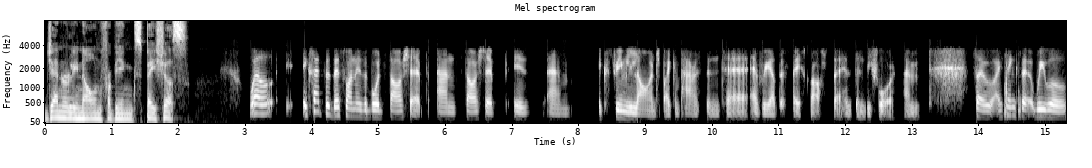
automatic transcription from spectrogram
generally known for being spacious. Well, except that this one is aboard Starship, and Starship is um, extremely large by comparison to every other spacecraft that has been before. Um, so I think that we will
